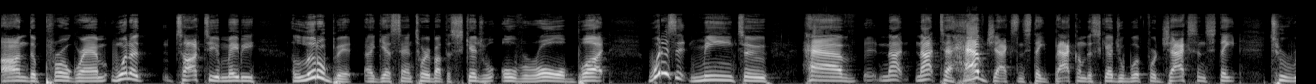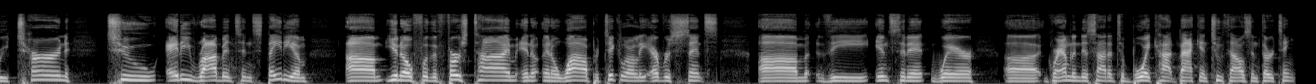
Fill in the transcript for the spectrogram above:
on the program. Want to talk to you maybe a little bit, I guess, Santoria, about the schedule overall. But what does it mean to have not not to have Jackson State back on the schedule, but for Jackson State to return to Eddie Robinson Stadium? Um, you know, for the first time in a, in a while, particularly ever since um, the incident where uh, decided to boycott back in 2013?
